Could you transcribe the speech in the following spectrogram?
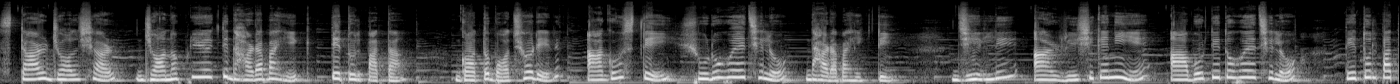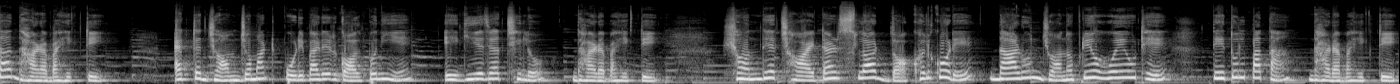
স্টার জলসার জনপ্রিয় একটি ধারাবাহিক তেঁতুল পাতা। গত বছরের আগস্টেই শুরু হয়েছিল ধারাবাহিকটি। ঝিল্লি আর ঋষিকে নিয়ে আবর্তিত হয়েছিল তেঁতুল পাতা ধারাবাহিকটি। একটা জমজমাট পরিবারের গল্প নিয়ে এগিয়ে যাচ্ছিল ধারাবাহিকটি। সন্ধে ছয়টার স্লট দখল করে দারুণ জনপ্রিয় হয়ে ওঠে তেঁতুল পাতা ধারাবাহিকটি।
